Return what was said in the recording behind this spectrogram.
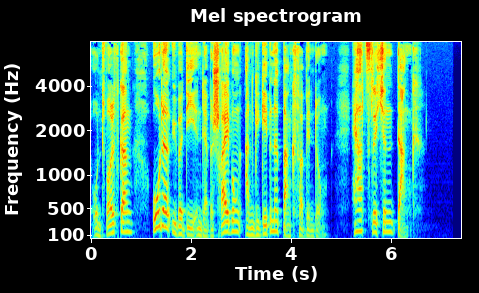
und Wolfgang oder über die in der Beschreibung angegebene Bankverbindung. Herzlichen Dank.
